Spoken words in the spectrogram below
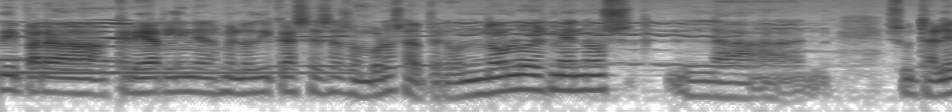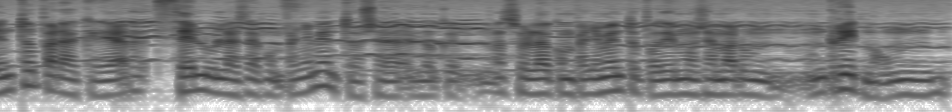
Verdi para crear líneas melódicas es asombrosa, pero no lo es menos su talento para crear células de acompañamiento. O sea, lo que no solo el acompañamiento podemos llamar un ritmo, un,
